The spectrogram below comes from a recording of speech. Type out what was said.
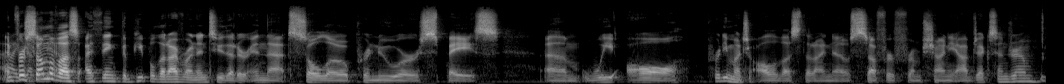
I And like for some of us, I think the people that I've run into that are in that solopreneur space, um, we all, pretty much all of us that I know, suffer from shiny object syndrome.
